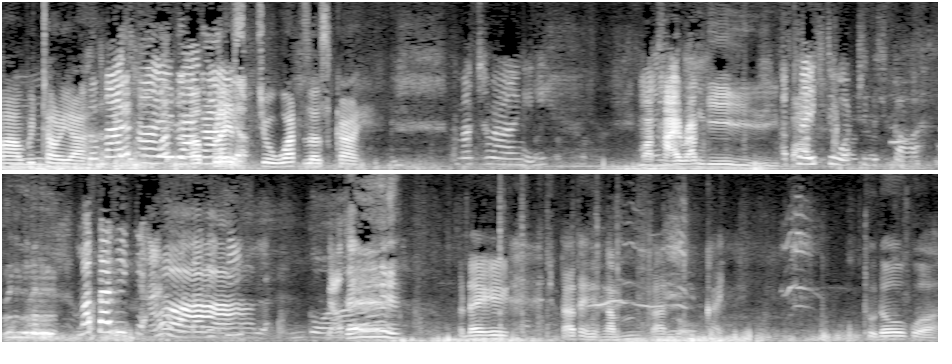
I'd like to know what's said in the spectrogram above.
Mount Victoria, a place to watch the sky. Matarangi. A place to watch the sky. Matariki. Đảo. Ở đây chúng ta thể ngắm toàn bộ cảnh thủ đô của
